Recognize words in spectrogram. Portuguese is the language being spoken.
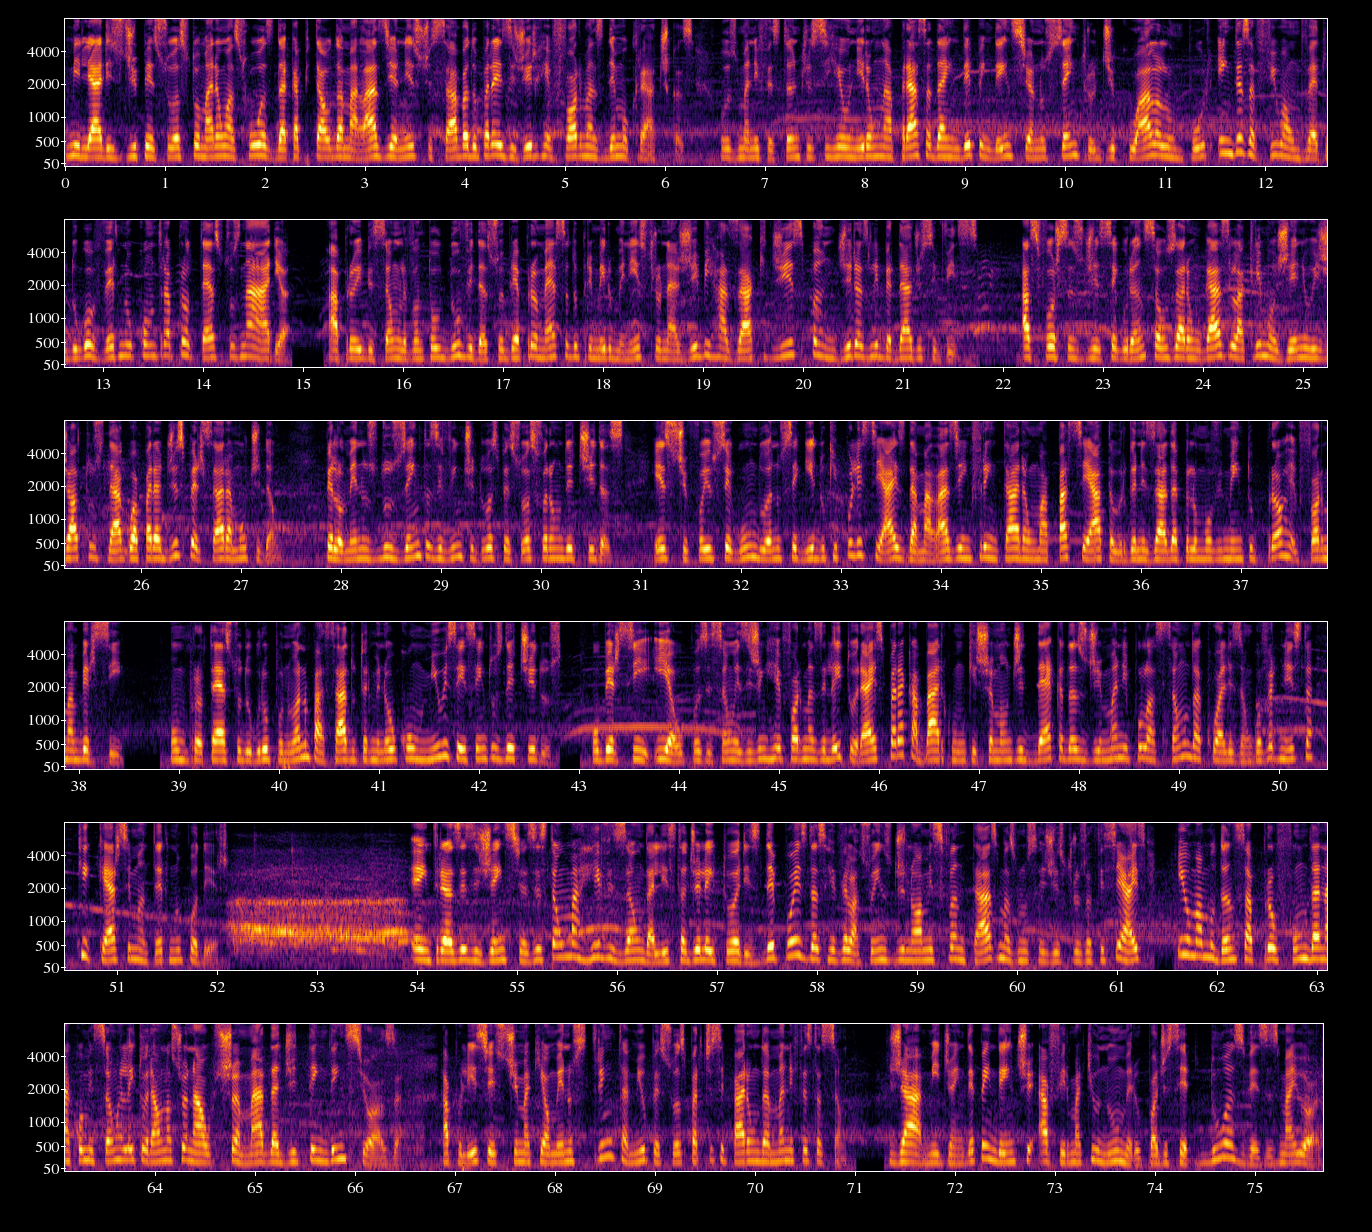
Milhares de pessoas tomaram as ruas da capital da Malásia neste sábado para exigir reformas democráticas. Os manifestantes se reuniram na Praça da Independência, no centro de Kuala Lumpur, em desafio a um veto do governo contra protestos na área. A proibição levantou dúvidas sobre a promessa do primeiro-ministro Najib Razak de expandir as liberdades civis. As forças de segurança usaram gás lacrimogênio e jatos d'água para dispersar a multidão. Pelo menos 222 pessoas foram detidas. Este foi o segundo ano seguido que policiais da Malásia enfrentaram uma passeata organizada pelo movimento pró-reforma Bersi. Um protesto do grupo no ano passado terminou com 1.600 detidos. O Bersi e a oposição exigem reformas eleitorais para acabar com o que chamam de décadas de manipulação da coalizão governista que quer se manter no poder. Entre as exigências estão uma revisão da lista de eleitores depois das revelações de nomes fantasmas nos registros oficiais e uma mudança profunda na Comissão Eleitoral Nacional, chamada de tendenciosa. A polícia estima que ao menos 30 mil pessoas participaram da manifestação. Já a mídia independente afirma que o número pode ser duas vezes maior.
